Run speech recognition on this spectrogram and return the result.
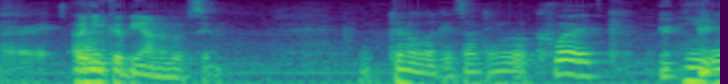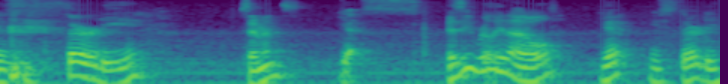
right, But he could be on the move soon. gonna look at something real quick. He is thirty. Simmonds? Yes. Is he really that old? Yeah, he's thirty.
